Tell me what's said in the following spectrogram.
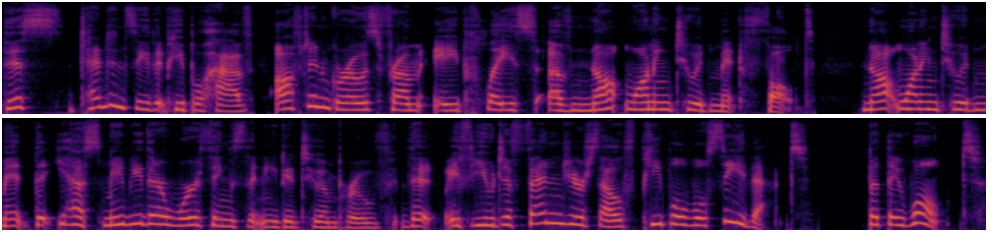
This tendency that people have often grows from a place of not wanting to admit fault not wanting to admit that, yes, maybe there were things that needed to improve, that if you defend yourself, people will see that, but they won't.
